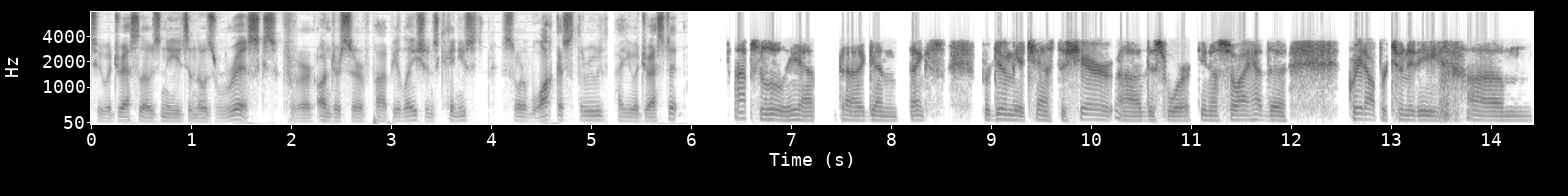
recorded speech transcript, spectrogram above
to address those needs and those risks for underserved populations. Can you sort of walk us through how you addressed it? Absolutely, yeah. Uh, again, thanks for giving me a chance to share uh, this work. You know, so I had the great opportunity um,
